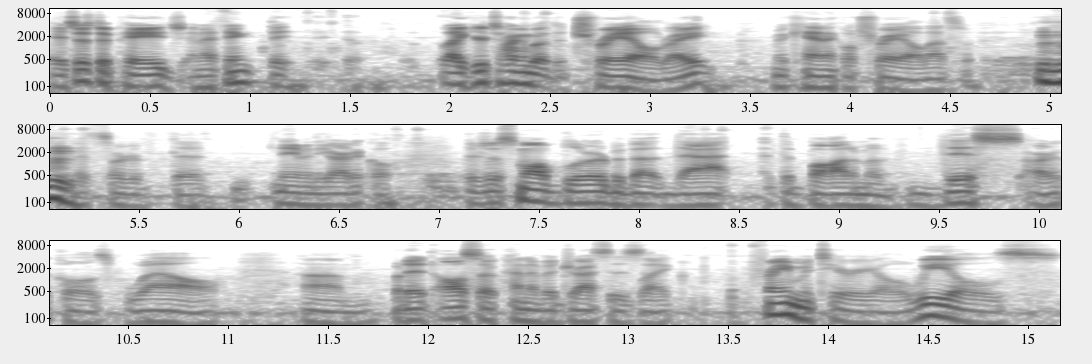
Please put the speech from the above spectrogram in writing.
It's just a page, and I think they, like you're talking about the trail, right? Mechanical trail. That's mm-hmm. that's sort of the name of the article. There's a small blurb about that at the bottom of this article as well. Um, but it also kind of addresses like frame material, wheels,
